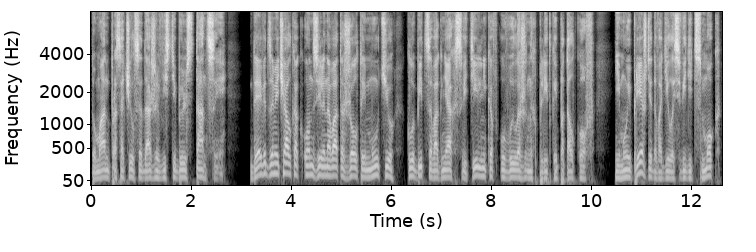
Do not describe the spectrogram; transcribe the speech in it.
Туман просочился даже в вестибюль станции. Дэвид замечал, как он зеленовато-желтой мутью клубится в огнях светильников у выложенных плиткой потолков. Ему и прежде доводилось видеть смог,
